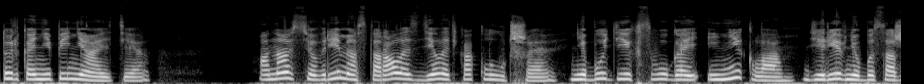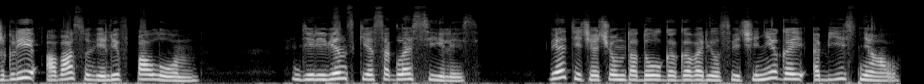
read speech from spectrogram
только не пеняйте». Она все время старалась сделать как лучше. Не будь их с Вугой и Никла, деревню бы сожгли, а вас увели в полон. Деревенские согласились. Вятич о чем-то долго говорил с Веченегой, объяснял.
